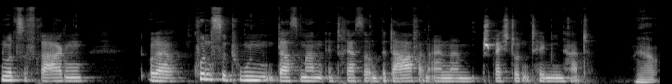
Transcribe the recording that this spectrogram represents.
nur zu fragen, oder Kunst zu tun, dass man Interesse und Bedarf an einem Sprechstundentermin hat. Ja.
